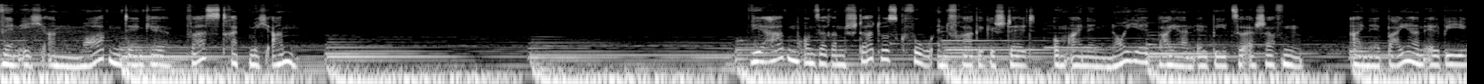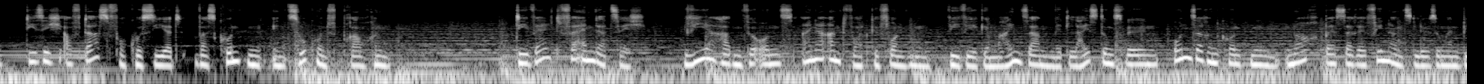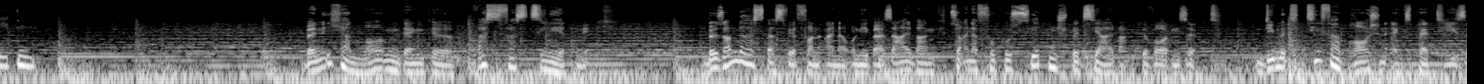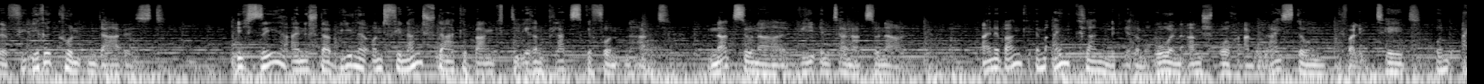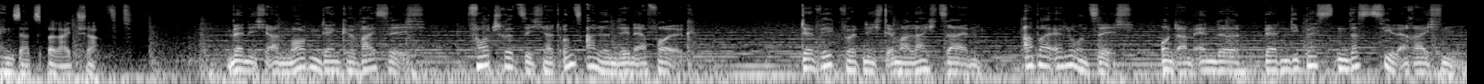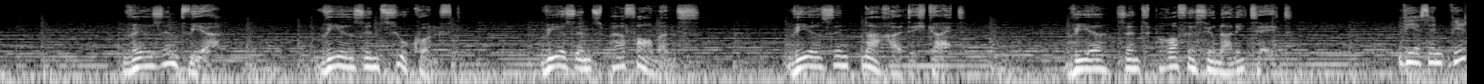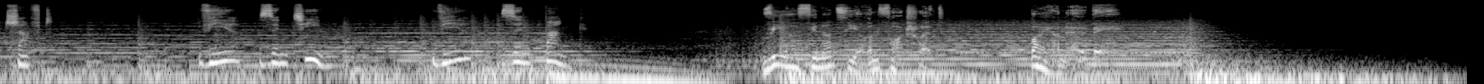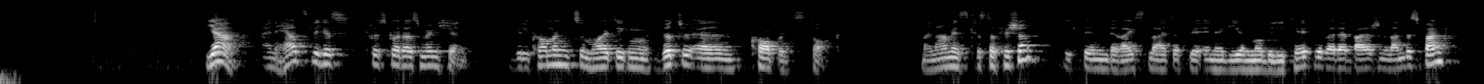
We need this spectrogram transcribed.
Wenn ich an morgen denke, was treibt mich an? Wir haben unseren Status quo in Frage gestellt, um eine neue Bayern LB zu erschaffen. Eine Bayern LB, die sich auf das fokussiert, was Kunden in Zukunft brauchen. Die Welt verändert sich. Wir haben für uns eine Antwort gefunden, wie wir gemeinsam mit Leistungswillen unseren Kunden noch bessere Finanzlösungen bieten. Wenn ich an morgen denke, was fasziniert mich? Besonders, dass wir von einer Universalbank zu einer fokussierten Spezialbank geworden sind, die mit tiefer Branchenexpertise für ihre Kunden da ist. Ich sehe eine stabile und finanzstarke Bank, die ihren Platz gefunden hat, national wie international. Eine Bank im Einklang mit ihrem hohen Anspruch an Leistung, Qualität und Einsatzbereitschaft. Wenn ich an morgen denke, weiß ich, Fortschritt sichert uns allen den Erfolg. Der Weg wird nicht immer leicht sein, aber er lohnt sich. Und am Ende werden die Besten das Ziel erreichen. Wer sind wir? Wir sind Zukunft. Wir sind Performance. Wir sind Nachhaltigkeit. Wir sind Professionalität. Wir sind Wirtschaft. Wir sind Team. Wir sind Bank. Wir finanzieren Fortschritt. Bayern LB. Ja, ein herzliches Grüß Gott aus München. Willkommen zum heutigen virtuellen Corporate Talk. Mein Name ist Christoph Fischer. Ich bin Bereichsleiter für Energie und Mobilität hier bei der Bayerischen Landesbank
